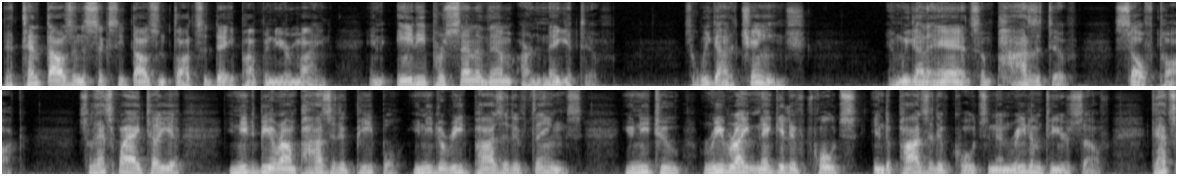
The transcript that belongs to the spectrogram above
that 10,000 to 60,000 thoughts a day pop into your mind, and 80% of them are negative. So we got to change, and we got to add some positive self talk. So that's why I tell you, you need to be around positive people. You need to read positive things. You need to rewrite negative quotes into positive quotes and then read them to yourself. That's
